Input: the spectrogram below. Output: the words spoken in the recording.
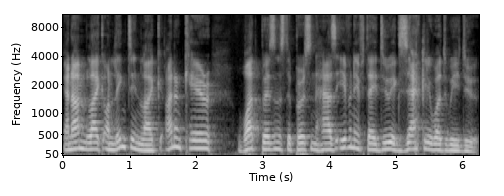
and i'm like on linkedin like i don't care what business the person has even if they do exactly what we do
